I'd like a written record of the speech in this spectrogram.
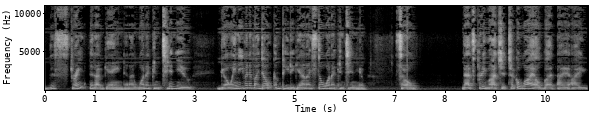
this strength that I've gained and I want to continue going. Even if I don't compete again, I still want to continue. So that's pretty much. It took a while, but I, I,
